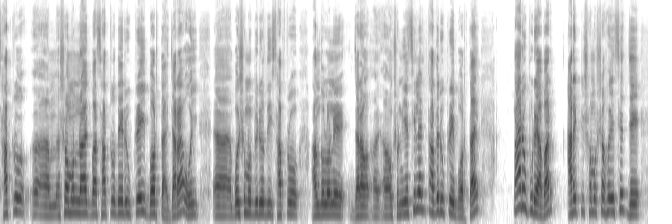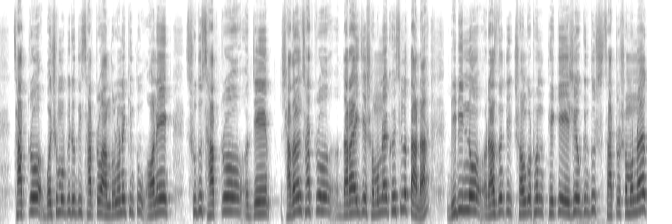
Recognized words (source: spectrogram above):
ছাত্র সমন্বয়ক বা ছাত্রদের উপরেই বর্তায়। যারা ওই বৈষম্য বিরোধী ছাত্র আন্দোলনে যারা অংশ নিয়েছিলেন তাদের উপরেই বর্তায়। তার উপরে আবার আরেকটি সমস্যা হয়েছে যে ছাত্র বৈষম্য বিরোধী ছাত্র আন্দোলনে কিন্তু অনেক শুধু ছাত্র যে সাধারণ ছাত্র দ্বারাই যে সমন্বয়ক হয়েছিল তা না, বিভিন্ন রাজনৈতিক সংগঠন থেকে এসেও কিন্তু ছাত্র সমন্বয়ক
